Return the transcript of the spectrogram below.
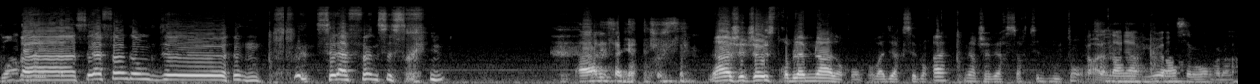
Bon non, bah, c'est la fin donc de... c'est la fin de ce stream. Allez, ça gâte tous. Ah, j'ai déjà eu ce problème-là, donc on, va dire que c'est bon. Ah, merde, j'avais ressorti le bouton. Personne Voilà. n'a rien vu, hein, c'est bon, voilà.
